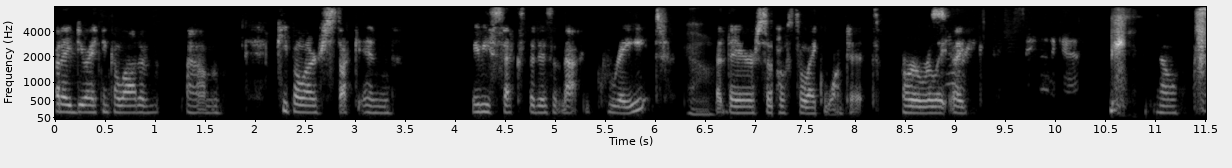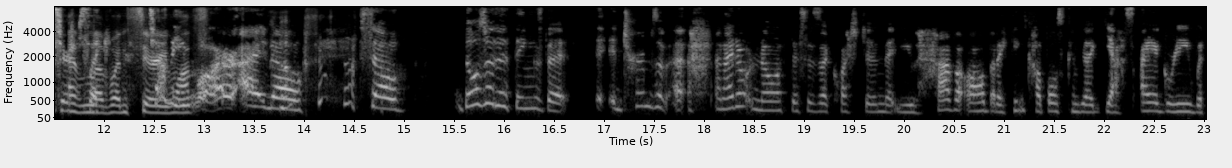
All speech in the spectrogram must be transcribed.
but I do. I think a lot of um, people are stuck in maybe sex that isn't that great, Yeah. but they're supposed to like want it or really like. No, I love like, when Siri Tell me wants. more. I know. so those are the things that in terms of uh, and i don't know if this is a question that you have at all but i think couples can be like yes i agree with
